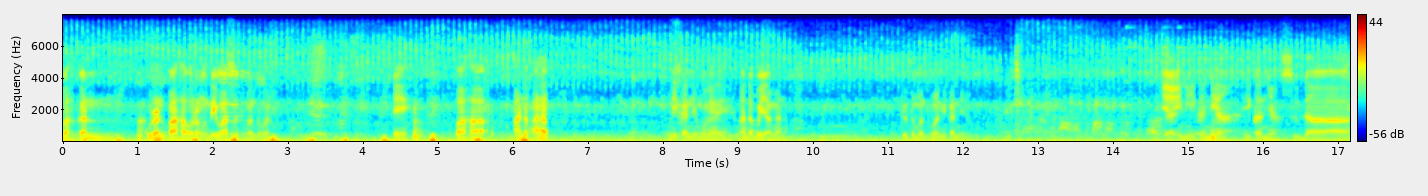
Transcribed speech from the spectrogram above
Bahkan ukuran paha orang dewasa teman-teman. Eh paha anak-anak. Ikannya mulai ada bayangan itu teman-teman ikannya. Ya ini ikan dia. Ikannya sudah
